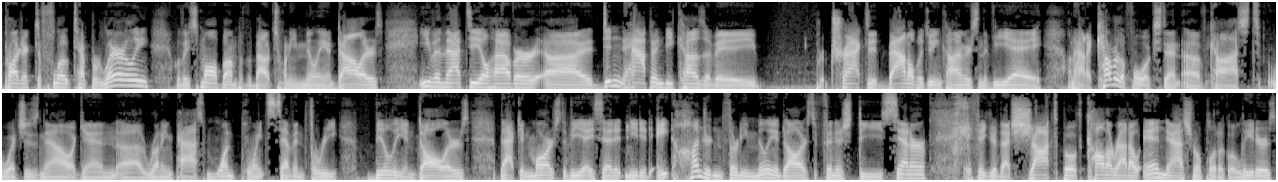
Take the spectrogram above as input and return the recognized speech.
project afloat temporarily with a small bump of about $20 million. Even that deal, however, uh, didn't happen because of a protracted battle between Congress and the VA on how to cover the full extent of cost, which is now again uh, running past 1.73 billion dollars. Back in March, the VA said it needed 830 million dollars to finish the center, a figure that shocked both Colorado and national political leaders.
